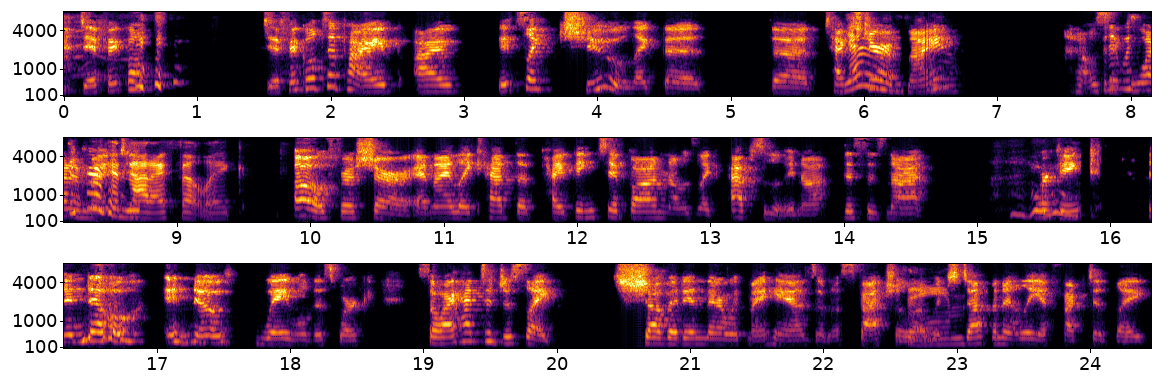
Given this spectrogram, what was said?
Difficult difficult to pipe. I it's like chew, like the the texture Yeah, of mine. yeah. And I was But like, it was what thicker than doing? that. I felt like. Oh, for sure. And I like had the piping tip on and I was like, absolutely not. This is not working. and no in no way will this work. So I had to just like shove it in there with my hands and a spatula, which definitely affected like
